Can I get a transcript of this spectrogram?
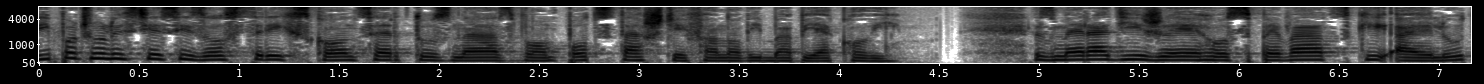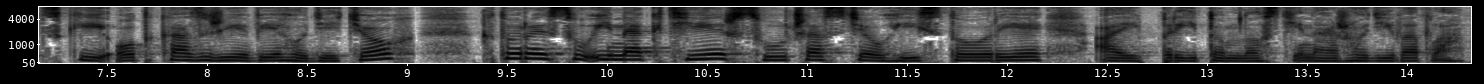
Vypočuli ste si zostrih z koncertu s názvom Podsta Štefanovi Babiakovi. Sme radi, že jeho spevácky aj ľudský odkaz žije v jeho deťoch, ktoré sú inak tiež súčasťou histórie aj prítomnosti nášho divadla.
